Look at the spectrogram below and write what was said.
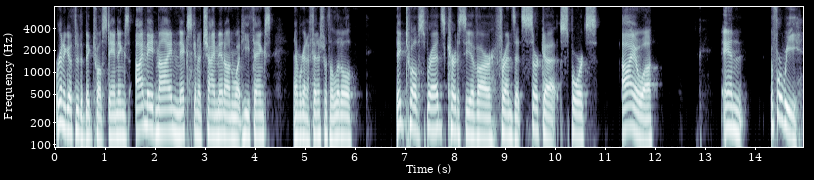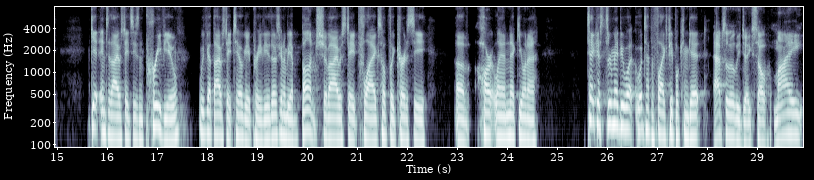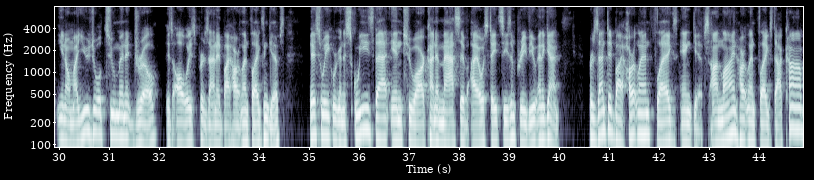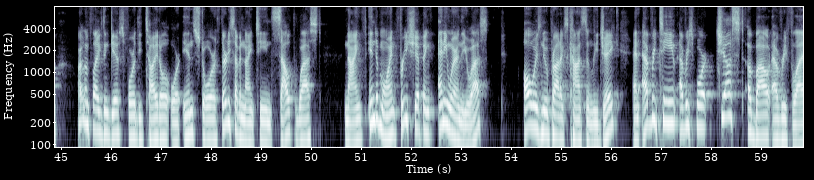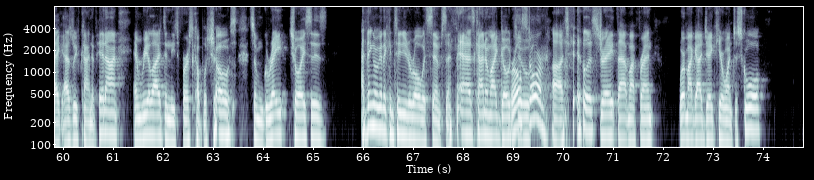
we're going to go through the Big 12 standings. I made mine. Nick's going to chime in on what he thinks. And we're going to finish with a little Big 12 spreads, courtesy of our friends at Circa Sports Iowa. And before we get into the Iowa State season preview, we've got the Iowa State tailgate preview. There's going to be a bunch of Iowa State flags, hopefully courtesy of Heartland. Nick, you want to take us through maybe what what type of flags people can get? Absolutely, Jake. So my, you know, my usual 2-minute drill is always presented by Heartland Flags and Gifts. This week we're going to squeeze that into our kind of massive Iowa State season preview and again, presented by Heartland Flags and Gifts. Online heartlandflags.com Heartland Flags and Gifts for the title or in store 3719 Southwest 9th in Des Moines. Free shipping anywhere in the US. Always new products constantly, Jake. And every team, every sport, just about every flag, as we've kind of hit on and realized in these first couple shows, some great choices. I think we're going to continue to roll with Simpson as kind of my go-to roll storm uh, to illustrate that, my friend, where my guy Jake here went to school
